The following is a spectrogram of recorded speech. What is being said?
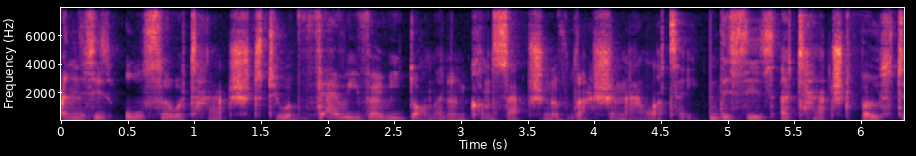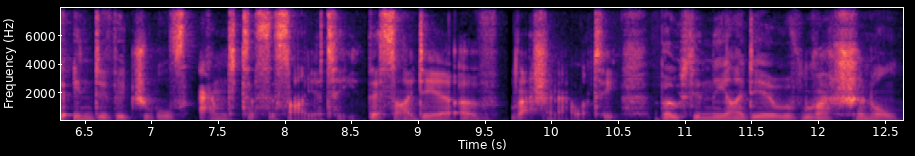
and this is also attached to a very, very dominant conception of rationality. This is attached both to individuals and to society, this idea of rationality, both in the idea of rational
